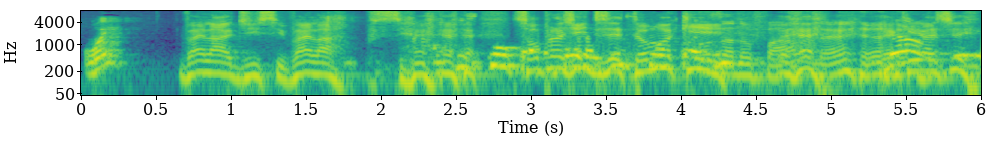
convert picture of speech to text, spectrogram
Oi? Vai lá, disse, vai lá. Desculpa, Só pra gente dizer, estamos aqui. Não fala, né? É que a gente,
